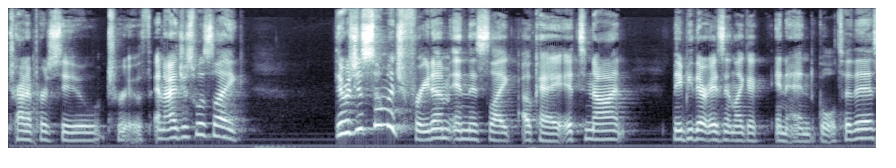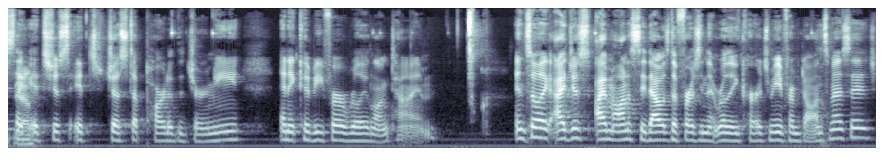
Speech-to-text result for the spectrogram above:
trying to pursue truth and i just was like there was just so much freedom in this like okay it's not maybe there isn't like a, an end goal to this like Yeah. it's just it's just a part of the journey and it could be for a really long time And so like I just I'm honestly that was the first thing that really encouraged me from Dawn's message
